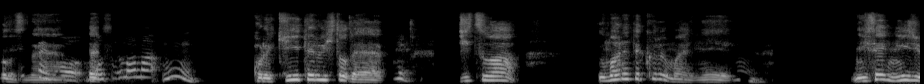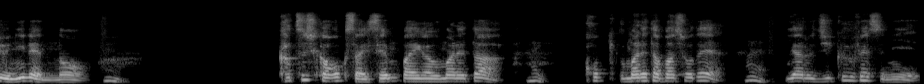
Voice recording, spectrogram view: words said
そうですね。もうそのまま、うん。これ聞いてる人で、い。実は生まれてくる前にうん。2022年のうん。葛飾北斎先輩が生まれた、はい。こ生まれた場所ではいやる時空フェスに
